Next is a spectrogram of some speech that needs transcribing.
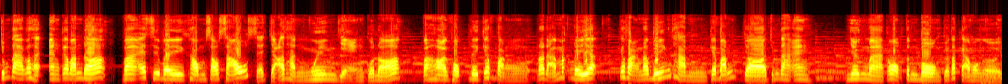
chúng ta có thể ăn cái bánh đó và SCP-066 sẽ trở thành nguyên dạng của nó và hồi phục đi cái phần nó đã mất đi á, cái phần nó biến thành cái bánh cho chúng ta ăn. Nhưng mà có một tin buồn cho tất cả mọi người,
